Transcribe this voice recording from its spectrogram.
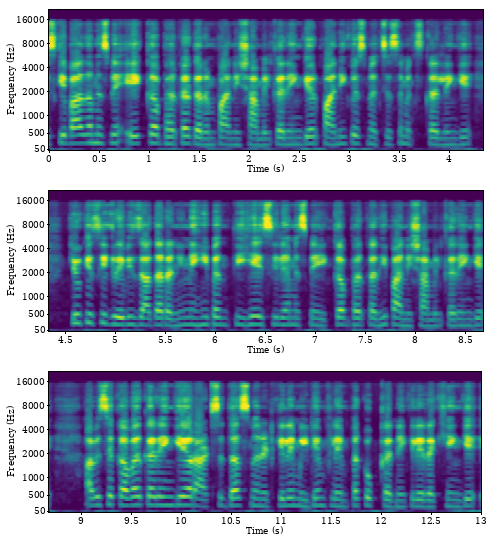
इसके बाद हम इसमें एक कप भरकर गर्म पानी करेंगे और पानी को इसमें अच्छे से मिक्स कर लेंगे, क्योंकि इसकी ग्रेवी ज़्यादा रनी नहीं बनती है, इसीलिए हम इसमें एक कप भरकर ही पानी शामिल करेंगे। अब इसे कवर करेंगे और आठ से दस मिनट के लिए मीडियम फ्लेम पर कुक करने के लिए रखेंगे,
